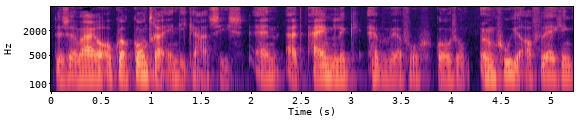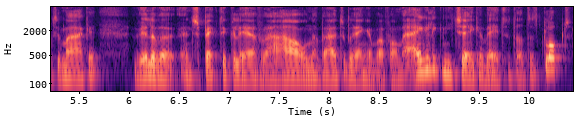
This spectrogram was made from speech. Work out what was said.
Dus er waren ook wel contra-indicaties. En uiteindelijk hebben we ervoor gekozen om een goede afweging te maken. Willen we een spectaculair verhaal naar buiten brengen waarvan we eigenlijk niet zeker weten dat het klopt?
